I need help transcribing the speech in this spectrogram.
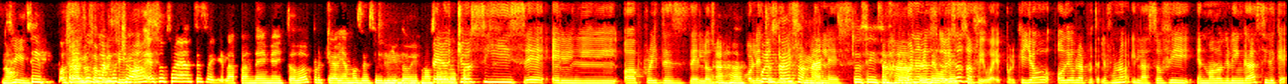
¿no? Sí. Sí, O sea, eso los fue ofrecimos- mucho, eso fue antes de que la pandemia y todo, porque habíamos decidido Sí. irnos a Pero Europa. yo sí hice el upgrade desde los Ajá. boletos Cuenta originales. Tú sí Ajá. Bueno, lo, hizo. Sofi, güey, porque yo odio hablar por teléfono y la Sofi en modo gringa, así de que,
